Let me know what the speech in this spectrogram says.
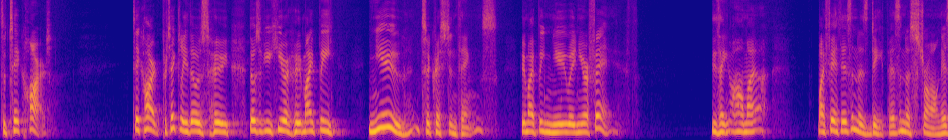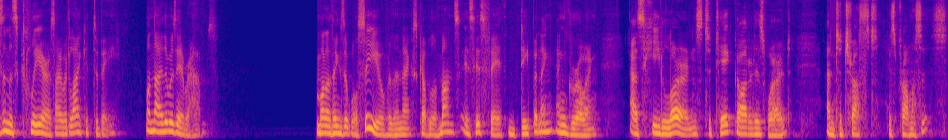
So take heart. Take heart, particularly those who those of you here who might be new to Christian things, who might be new in your faith. You think, oh, my my faith isn't as deep, isn't as strong, isn't as clear as I would like it to be. Well, neither was Abraham's. One of the things that we'll see over the next couple of months is his faith deepening and growing as he learns to take God at his word and to trust his promises.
